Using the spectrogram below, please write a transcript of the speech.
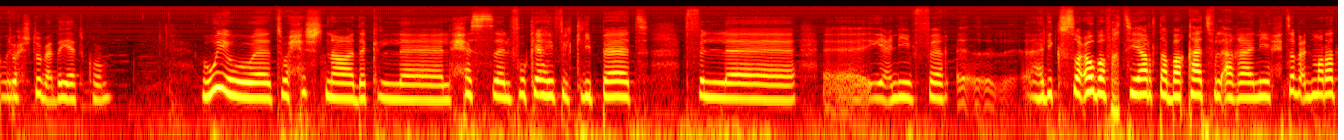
oui. توحشتوا بعضياتكم؟ Oui وتوحشنا داك ال- الحس الفكاهي في ال clips في آه، يعني في آه، هذيك الصعوبة في اختيار طبقات في الأغاني. حتى بعد مرات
